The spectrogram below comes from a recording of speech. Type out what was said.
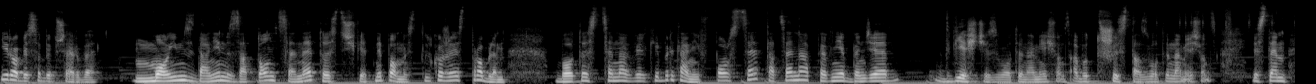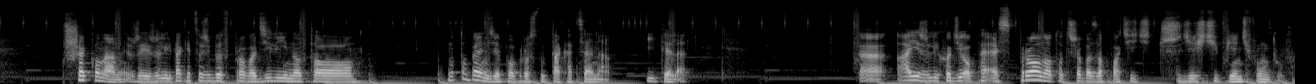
i robię sobie przerwę. Moim zdaniem za tą cenę to jest świetny pomysł, tylko że jest problem, bo to jest cena w Wielkiej Brytanii. W Polsce ta cena pewnie będzie 200 zł na miesiąc albo 300 zł na miesiąc. Jestem przekonany, że jeżeli takie coś by wprowadzili, no to no to będzie po prostu taka cena i tyle. E, A jeżeli chodzi o PS Pro, no to trzeba zapłacić 35 funtów.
